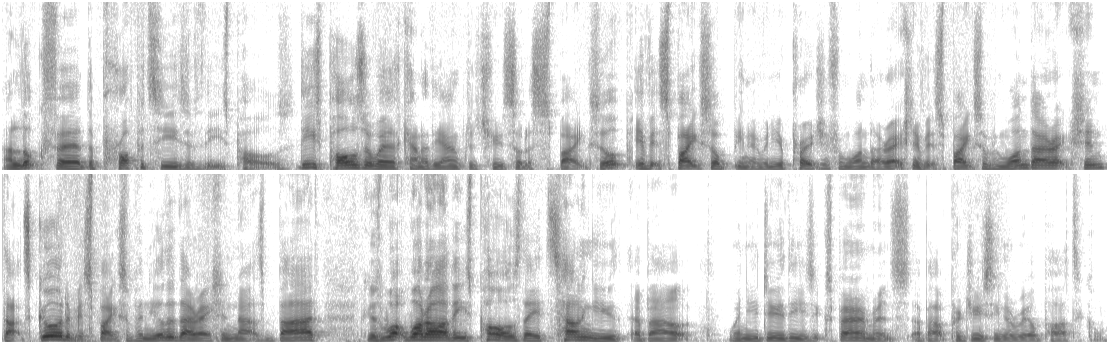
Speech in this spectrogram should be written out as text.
and look for the properties of these poles. These poles are where kind of the amplitude sort of spikes up. If it spikes up, you know, when you approach it from one direction, if it spikes up in one direction, that's good. If it spikes up in the other direction, that's bad. Because what, what are these poles? They're telling you about, when you do these experiments, about producing a real particle.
